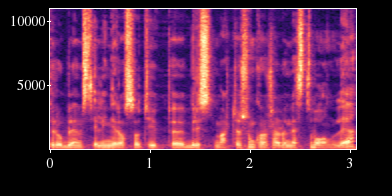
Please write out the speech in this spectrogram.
problemstillinger, altså type brystsmerter, som kanskje er det mest vanlige.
